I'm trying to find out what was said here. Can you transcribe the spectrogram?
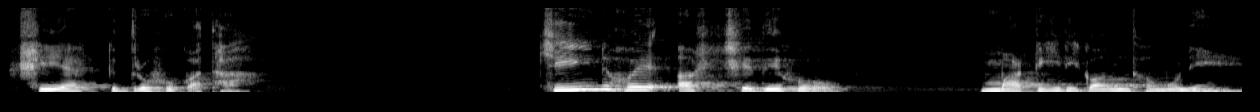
সে এক দ্রোহ কথা। ক্ষীণ হয়ে আসছে দেহ, মাটির গন্ধ মনে।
